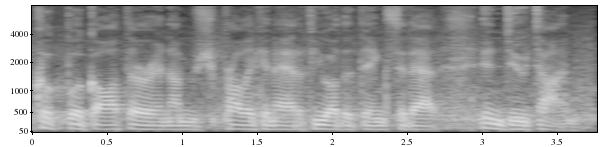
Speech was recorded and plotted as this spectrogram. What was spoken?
cookbook author, and I'm probably going to add a few other things to that in due time.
